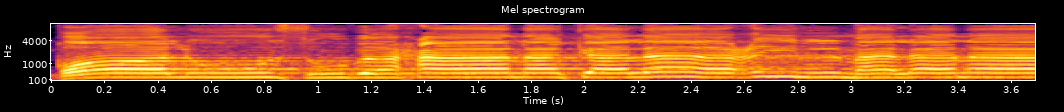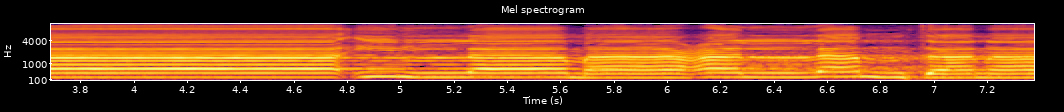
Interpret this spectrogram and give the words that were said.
قالوا سبحانك لا علم لنا إلا ما علمتنا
